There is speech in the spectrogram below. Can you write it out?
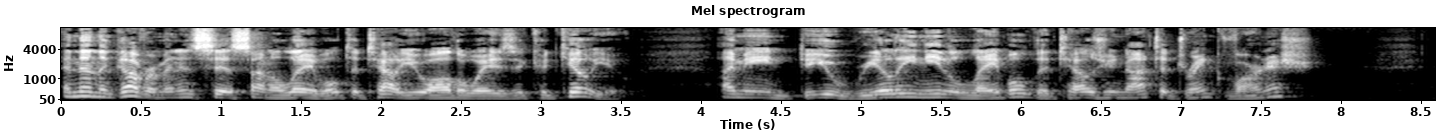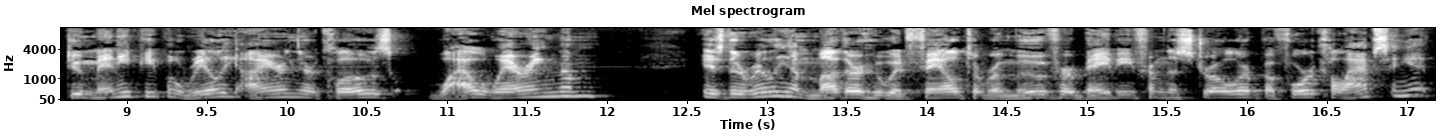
And then the government insists on a label to tell you all the ways it could kill you. I mean, do you really need a label that tells you not to drink varnish? Do many people really iron their clothes while wearing them? Is there really a mother who would fail to remove her baby from the stroller before collapsing it?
